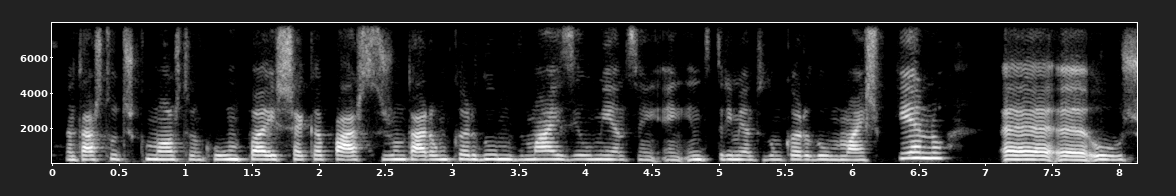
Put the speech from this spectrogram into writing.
Portanto, há estudos que mostram que um peixe é capaz de se juntar a um cardume de mais elementos em, em, em detrimento de um cardume mais pequeno. Uh, uh, os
